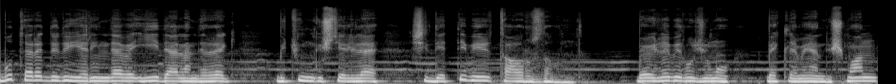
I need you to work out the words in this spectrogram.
bu tereddüdü yerinde ve iyi değerlendirerek bütün güçleriyle şiddetli bir taarruzda bulundu. Böyle bir hücumu beklemeyen düşman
